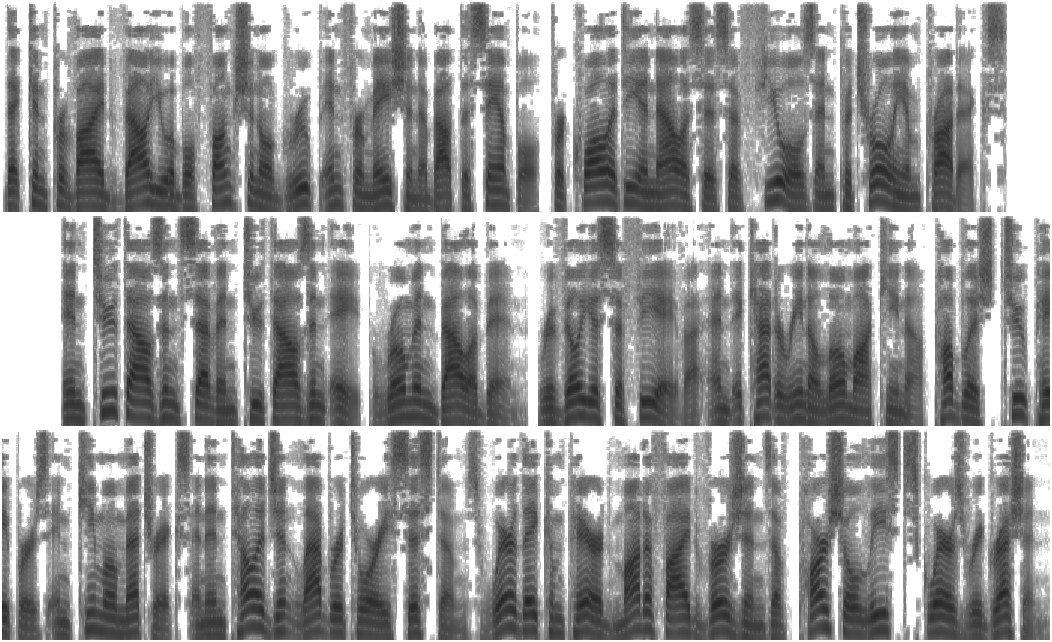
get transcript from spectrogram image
that can provide valuable functional group information about the sample, for quality analysis of fuels and petroleum products. In 2007–2008 Roman Balabin, Ravilya Safieva and Ekaterina Lomakina published two papers in chemometrics and intelligent laboratory systems where they compared modified versions of partial least squares regression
